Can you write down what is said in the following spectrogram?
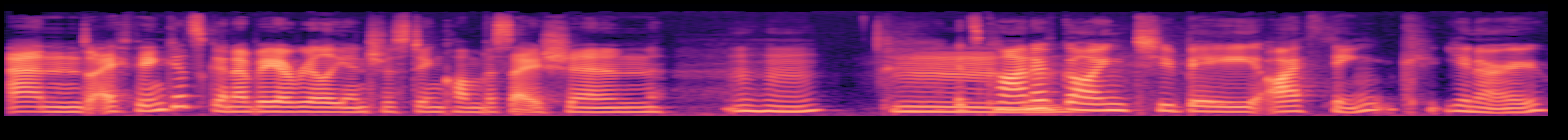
and I think it's going to be a really interesting conversation. Mm-hmm. Mm. It's kind of going to be, I think, you know,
